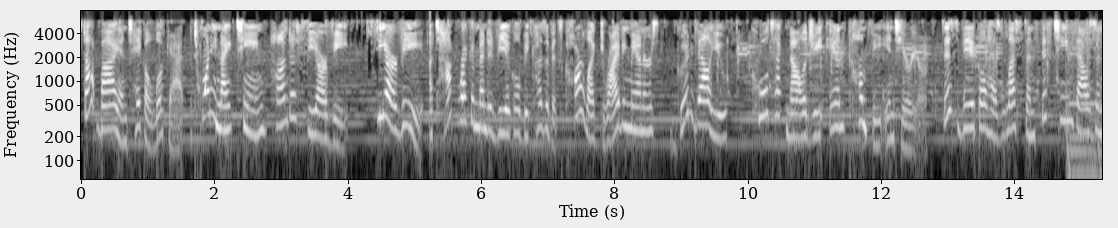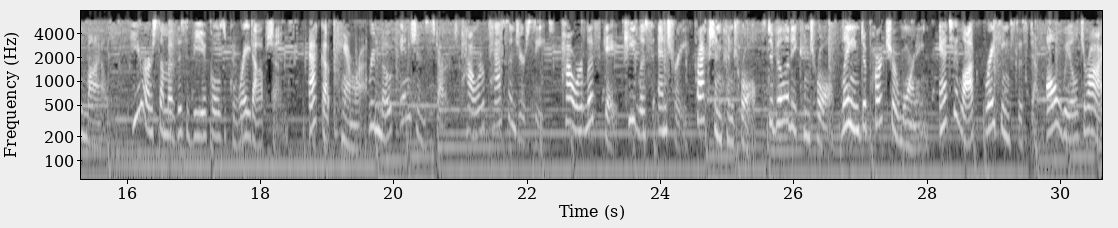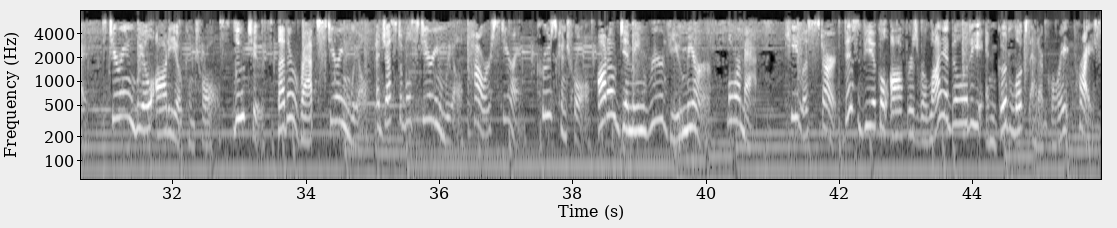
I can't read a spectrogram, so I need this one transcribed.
Stop by and take a look at the 2019 Honda CRV. CRV, a top recommended vehicle because of its car-like driving manners, good value, cool technology, and comfy interior. This vehicle has less than 15,000 miles. Here are some of this vehicle's great options. Backup camera, remote engine start, power passenger seat, power liftgate, keyless entry, traction control, stability control, lane departure warning, anti-lock braking system, all-wheel drive, steering wheel audio controls, Bluetooth, leather wrapped steering wheel, adjustable steering wheel, power steering, cruise control, auto dimming rear view mirror, floor mats, keyless start. This vehicle offers reliability and good looks at a great price.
